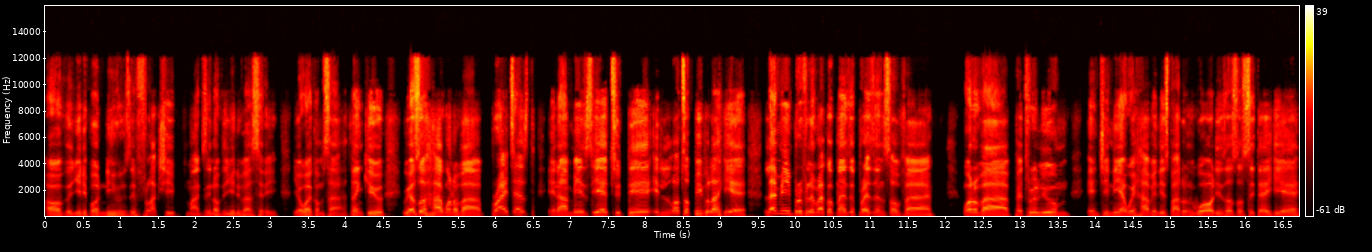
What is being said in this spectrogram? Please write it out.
of the Uniport News, the flagship magazine of the university. You're welcome, sir. Thank you. We also have one of our brightest in our midst here today. A lot of people are here. Let me briefly recognize the presence of uh, one of our petroleum engineer we have in this part of the world is also seated here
